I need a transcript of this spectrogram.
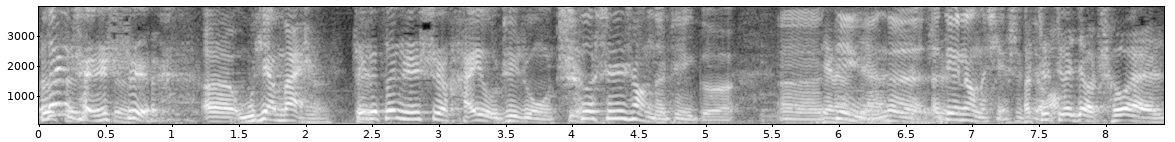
增程式，呃，无线麦，这个增程式还有这种车身上的这个呃电源的电量的显示啊，条。这这个叫车外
